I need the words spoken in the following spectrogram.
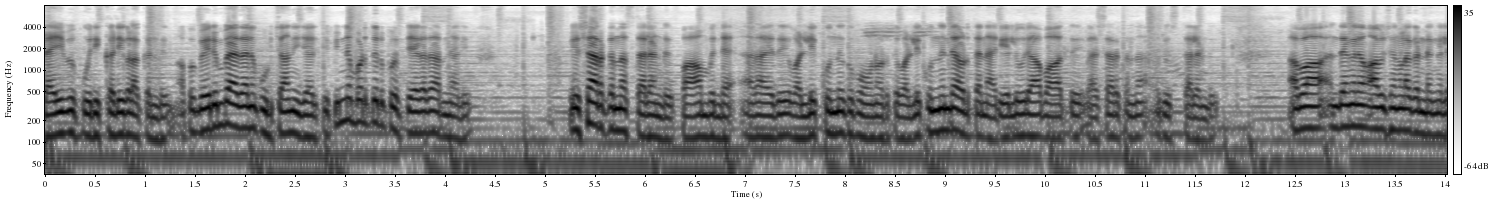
ലൈവ് പൊരിക്കടികളൊക്കെ ഉണ്ട്. അപ്പോൾ വരുമ്പോൾ ഏതായാലും കുടിച്ചാന്ന് വിചാരിച്ച്. പിന്നെ ഇവിടുത്തെ ഒരു പ്രത്യേകത പറഞ്ഞാൽ വിഷ ഇറക്കുന്ന സ്ഥലമുണ്ട് പാമ്പിന്റെ അതായത് വള്ളിക്കുന്നിക്ക് പോകണടുത്ത് വള്ളിക്കുന്നിന്റെ അവിടെ തന്നെ അരിയല്ലൂർ ആ ഭാഗത്ത് വിഷ ഇറക്കുന്ന ഒരു സ്ഥലമുണ്ട്. അപ്പോൾ എന്തെങ്കിലും ആവശ്യങ്ങളൊക്കെ ഉണ്ടെങ്കിൽ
